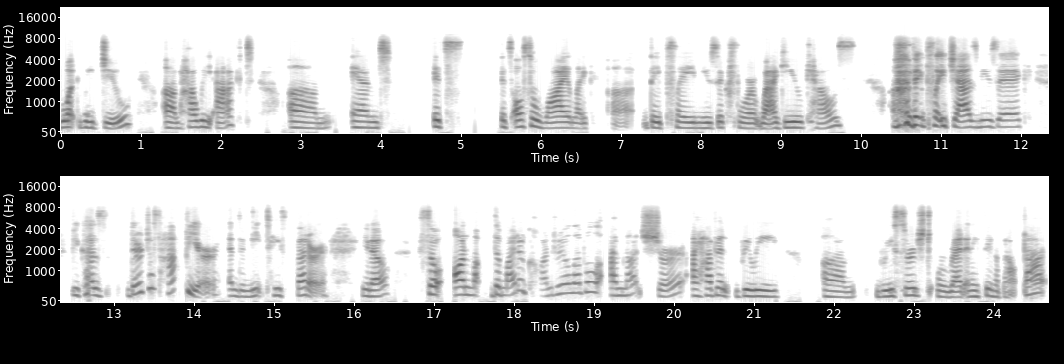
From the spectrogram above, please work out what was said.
what we do, um, how we act. Um, and it's it's also why like uh, they play music for wagyu cows. they play jazz music because they're just happier and the meat tastes better, you know. So on the mitochondrial level, I'm not sure. I haven't really um, researched or read anything about that,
